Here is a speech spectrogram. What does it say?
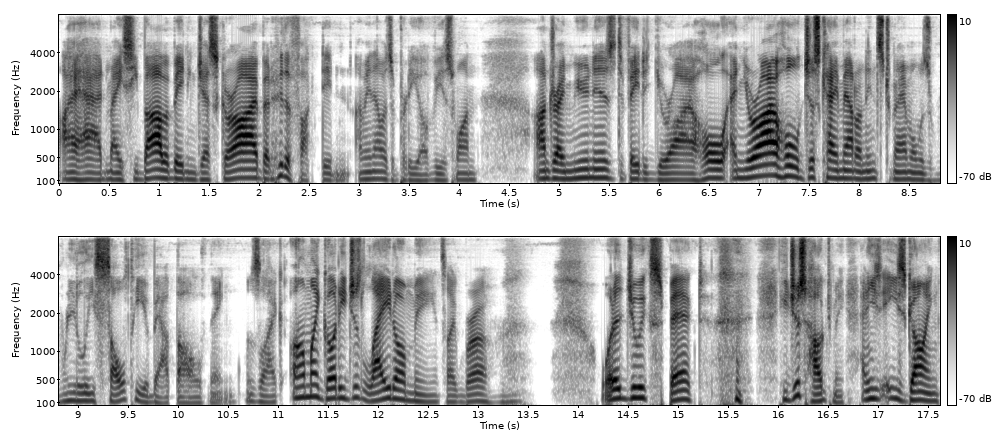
I had Maycee Barber beating Jessica Eye, but who the fuck didn't? I mean, that was a pretty obvious one. Andre Muniz defeated Uriah Hall, and Uriah Hall just came out on Instagram and was really salty about the whole thing. Was like, oh my god, he just laid on me. It's like, bro, what did you expect? he just hugged me. And he's, he's going,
